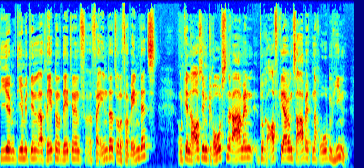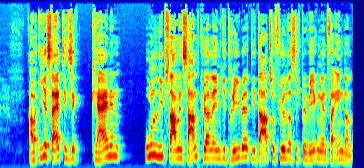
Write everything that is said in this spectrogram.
die ihr, die ihr mit den Athleten und Athletinnen verändert oder verwendet. Und genauso im großen Rahmen durch Aufklärungsarbeit nach oben hin. Aber ihr seid diese kleinen unliebsamen Sandkörner im Getriebe, die dazu führen, dass sich Bewegungen verändern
